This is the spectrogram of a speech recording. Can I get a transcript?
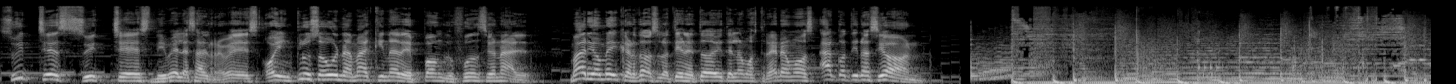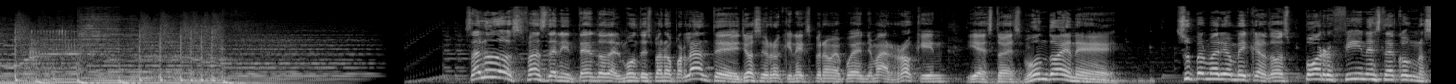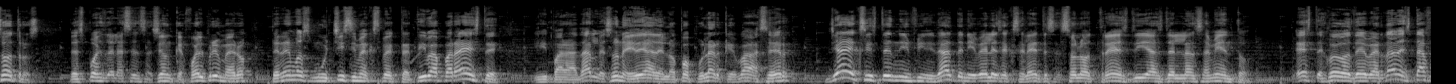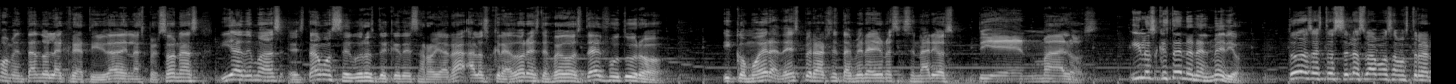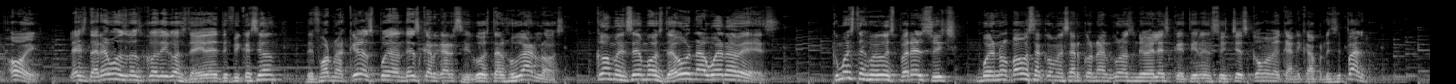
Switches, switches, niveles al revés o incluso una máquina de Pong funcional. Mario Maker 2 lo tiene todo y te lo mostraremos a continuación. Saludos fans de Nintendo del mundo hispanoparlante, yo soy Rockin X pero me pueden llamar Rockin y esto es Mundo N. Super Mario Maker 2 por fin está con nosotros. Después de la sensación que fue el primero, tenemos muchísima expectativa para este. Y para darles una idea de lo popular que va a ser, ya existen infinidad de niveles excelentes a solo 3 días del lanzamiento. Este juego de verdad está fomentando la creatividad en las personas y además estamos seguros de que desarrollará a los creadores de juegos del futuro. Y como era de esperarse también hay unos escenarios bien malos. Y los que están en el medio. Todos estos se los vamos a mostrar hoy. Les daremos los códigos de identificación de forma que los puedan descargar si gustan jugarlos. Comencemos de una buena vez. Como este juego es para el Switch, bueno, vamos a comenzar con algunos niveles que tienen switches como mecánica principal.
